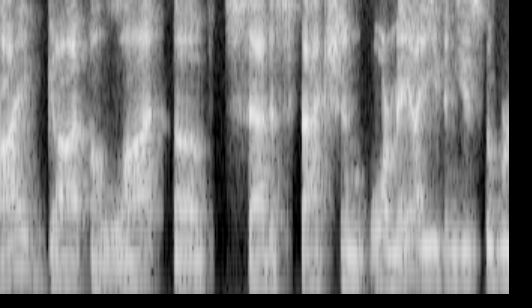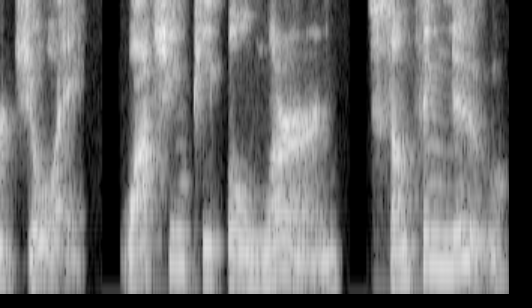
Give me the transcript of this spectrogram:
I got a lot of satisfaction, or may I even use the word joy, watching people learn something new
